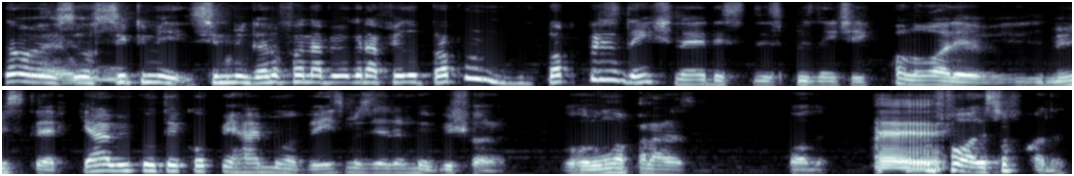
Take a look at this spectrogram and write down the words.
Não, eu, É, eu o- sei que, me- se não me engano, foi na biografia do próprio, do próprio presidente, né? Desse, desse presidente aí que falou: olha, ele mesmo escreve que ah, eu encontrei com Oppenheimer uma vez, mas ele era um bebê chorando. Rolou uma parada assim. Foda. É, Foda, isso é foda.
